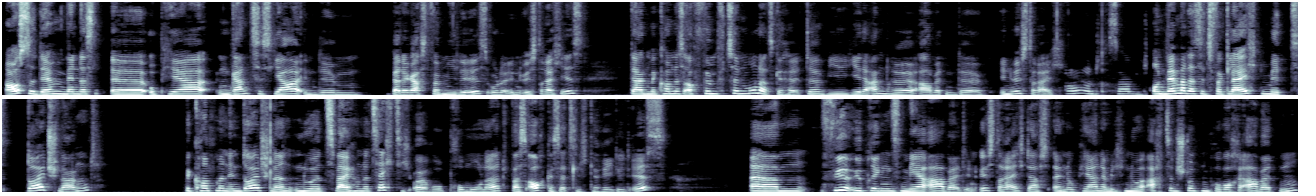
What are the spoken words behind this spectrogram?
außerdem, wenn das äh, Au pair ein ganzes Jahr in dem, bei der Gastfamilie ist oder in Österreich ist, dann bekommt es auch 15 Monatsgehälter wie jede andere Arbeitende in Österreich. Oh, interessant. Und wenn man das jetzt vergleicht mit Deutschland, bekommt man in Deutschland nur 260 Euro pro Monat, was auch gesetzlich geregelt ist. Ähm, für übrigens mehr Arbeit. In Österreich darf ein Au pair nämlich nur 18 Stunden pro Woche arbeiten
